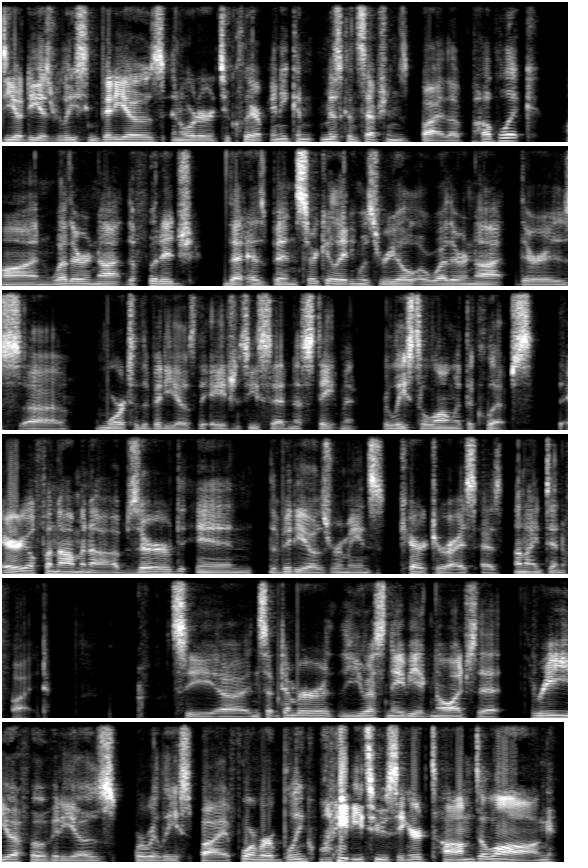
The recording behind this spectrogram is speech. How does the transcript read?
DoD is releasing videos in order to clear up any con- misconceptions by the public on whether or not the footage that has been circulating was real or whether or not there is uh, more to the videos, the agency said in a statement released along with the clips. The aerial phenomena observed in the videos remains characterized as unidentified. Let's see, uh, in September, the U.S. Navy acknowledged that three UFO videos were released by former Blink 182 singer Tom DeLonge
